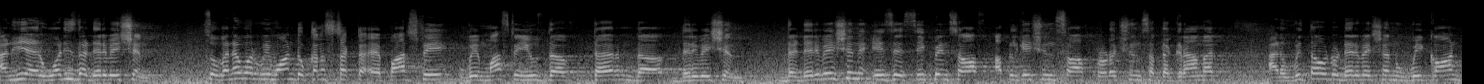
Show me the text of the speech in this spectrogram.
and here what is the derivation? So whenever we want to construct a parse tree we must use the term the derivation. The derivation is a sequence of applications of productions of the grammar. And without derivation we can't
